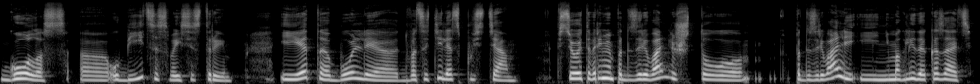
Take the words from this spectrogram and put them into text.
голос э, убийцы своей сестры. И это более 20 лет спустя все это время подозревали, что подозревали и не могли доказать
